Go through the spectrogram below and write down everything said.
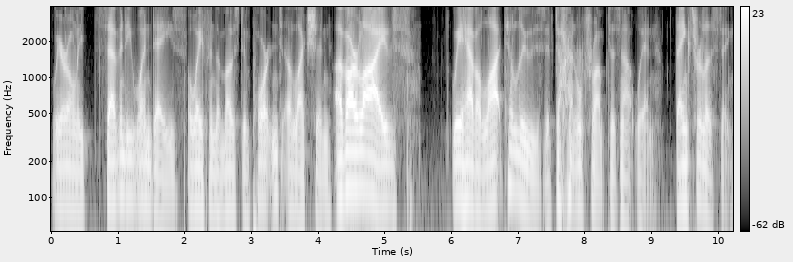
We are only 71 days away from the most important election of our lives we have a lot to lose if Donald Trump does not win. Thanks for listening.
